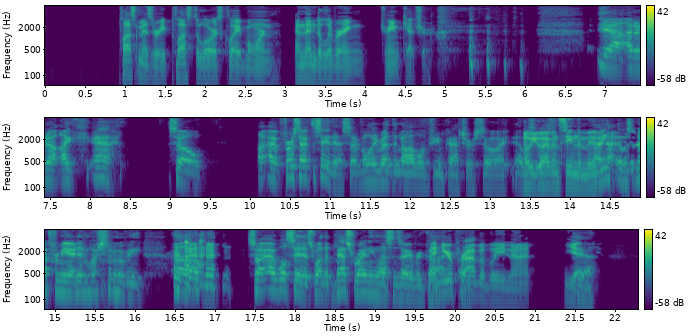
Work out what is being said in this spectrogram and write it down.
plus Misery, plus Dolores Claiborne, and then delivering Dreamcatcher. Yeah, I don't know. Like, eh. so I, I, first I have to say this: I've only read the novel of Dreamcatcher, so I. that Oh, you enough- haven't seen the movie? I, I- it was enough for me. I didn't watch the movie. Um, so I, I will say this: one of the best writing lessons I ever got. And you're Like, probably not. Yeah. Yeah.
